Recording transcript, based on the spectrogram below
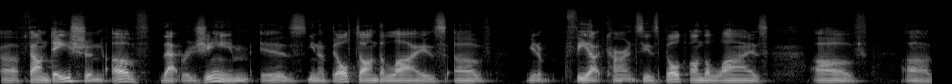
uh, foundation of that regime is you know built on the lies of you know fiat currency. It's built on the lies of uh,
